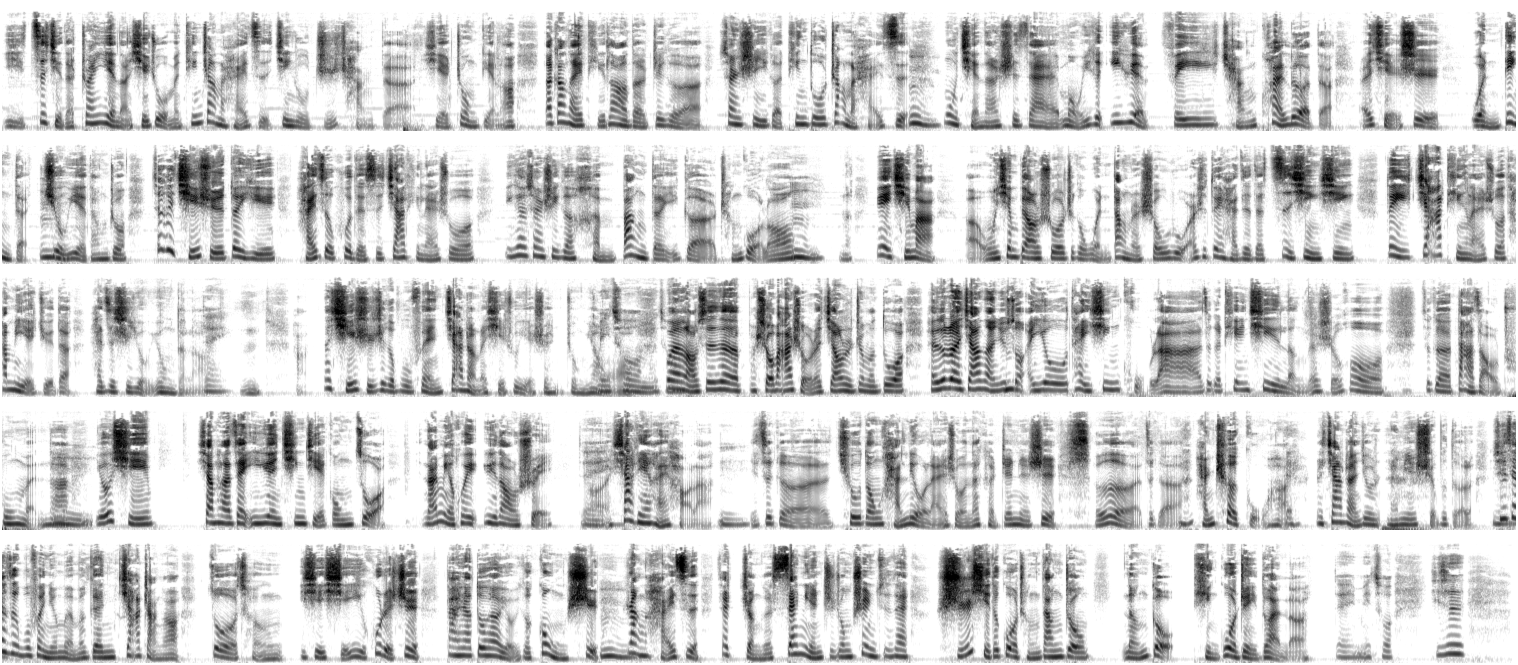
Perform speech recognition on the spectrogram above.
以自己的专业呢协助我们听障的孩子进入职场的一些重点啊。那刚才提到的这个算是一个听多障的孩子，嗯，目前呢是在某一个医院非常快乐的，而且是。稳定的就业当中，这个其实对于孩子或者是家庭来说，应该算是一个很棒的一个成果喽。嗯，那因为起码。呃，我们先不要说这个稳当的收入，而是对孩子的自信心，对于家庭来说，他们也觉得孩子是有用的了。对，嗯，好，那其实这个部分家长的协助也是很重要。没错，没错。不然老师的手把手的教了这么多，很多的家长就说：“哎呦，太辛苦啦！这个天气冷的时候，这个大早出门呐，尤其像他在医院清洁工作，难免会遇到水。”对，夏天还好啦，嗯，你这个秋冬寒流来说，那可真的是，呃，这个 寒彻骨哈。那家长就难免舍不得了。所以在这个部分，你们有没有跟家长啊做成一些协议，或者是大家都要有一个共识，让孩子在整个三年之中，甚至在实习的过程当中，能够挺过这一段呢？对，没错。其实，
